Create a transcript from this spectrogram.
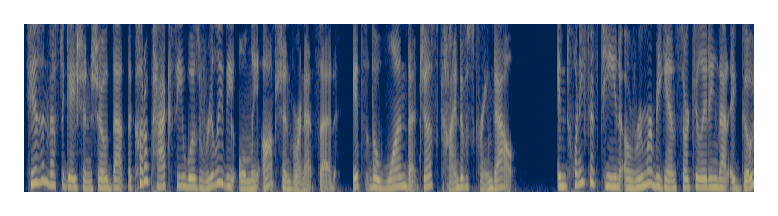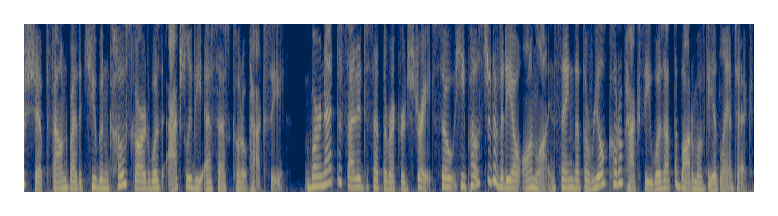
His investigation showed that the Cotopaxi was really the only option, Barnette said. It's the one that just kind of screamed out. In 2015, a rumor began circulating that a ghost ship found by the Cuban Coast Guard was actually the SS Cotopaxi. Barnette decided to set the record straight, so he posted a video online saying that the real Cotopaxi was at the bottom of the Atlantic.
